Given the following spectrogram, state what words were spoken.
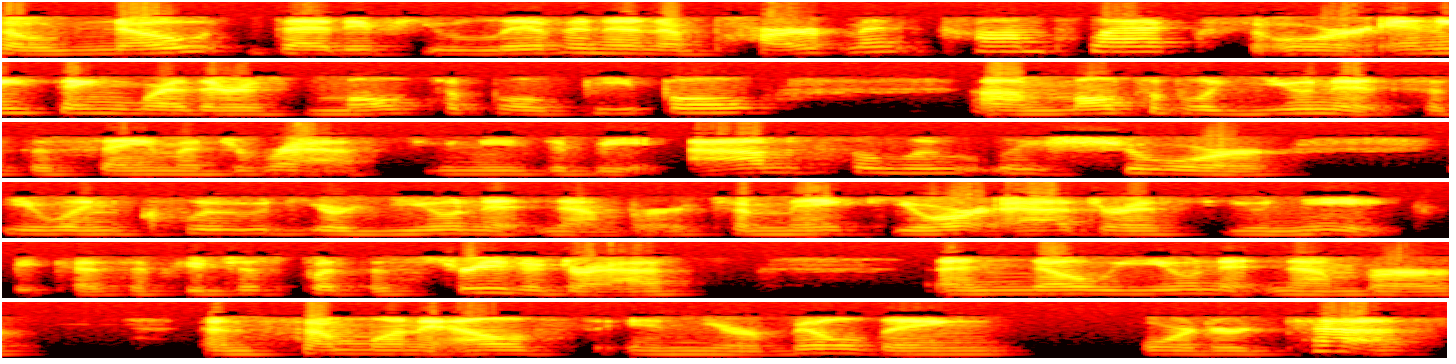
so note that if you live in an apartment complex or anything where there's multiple people, um, multiple units at the same address, you need to be absolutely sure you include your unit number to make your address unique. Because if you just put the street address and no unit number, and someone else in your building ordered tests,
